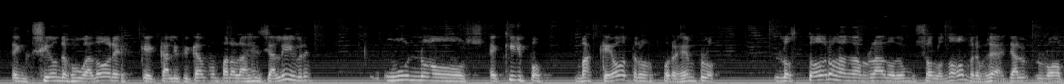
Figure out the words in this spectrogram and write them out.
extensión de jugadores que calificamos para la agencia libre. Unos equipos más que otros, por ejemplo, los toros han hablado de un solo nombre, o sea, ya lo,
